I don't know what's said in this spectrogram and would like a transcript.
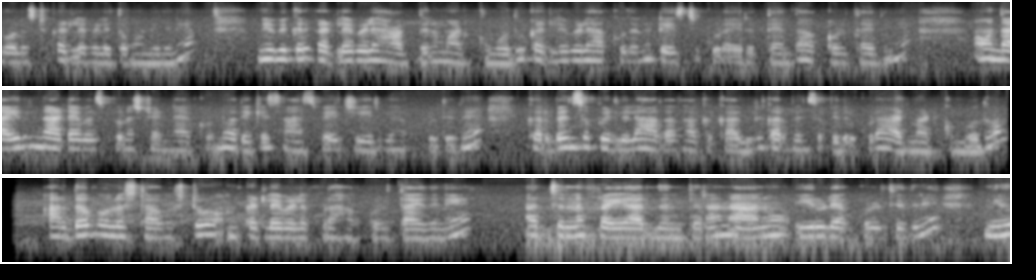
ಬೌಲಷ್ಟು ಕಡಲೆಬೇಳೆ ತೊಗೊಂಡಿದ್ದೀನಿ. ನೀವು ಬೇಕಾದ್ರೆ ಕಡಲೆಬೇಳೆ ಹಾಕ್ದೇ ಮಾಡ್ಕೊಬೋದು. ಕಡಲೆಬೇಳೆ ಹಾಕೋದ್ರಿಂದ ಟೇಸ್ಟಿ ಕೂಡ ಇರುತ್ತೆ ಅಂತ ಹಾಕ್ಕೊಳ್ತಾ ಇದ್ದೀನಿ. ಒಂದು ಐದರಿಂದ ಆರು ಟೇಬಲ್ ಸ್ಪೂನಷ್ಟು ಎಣ್ಣೆ ಹಾಕ್ಕೊಂಡು ಅದಕ್ಕೆ ಸಾಸಿವೆ, ಜೀರಿಗೆ ಹಾಕ್ಬಿಟ್ಟಿದ್ದೀನಿ ಕರ್ಬೇವಿನ ಸೊಪ್ಪು ಇರಲಿಲ್ಲ ಹಾಗಾಗಿ ಹಾಕೋಕ್ಕಾಗಲಿ ಕರ್ಬೇವಿನ ಸೊಪ್ಪು ಇದ್ರೂ ಕೂಡ ಆ್ಯಡ್ ಮಾಡ್ಕೊಬೋದು. ಅರ್ಧ ಬೌಲಷ್ಟು ಆಗೋಷ್ಟು ಕಡಲೆಬೇಳೆ ಕೂಡ ಹಾಕ್ಕೊಳ್ತಾ ಇದ್ದೀನಿ. ಅದು ಚೆನ್ನಾಗಿ ಫ್ರೈ ಆದ ನಂತರ ನಾನು ಈರುಳ್ಳಿ ಹಾಕ್ಕೊಳ್ತಿದ್ದೀನಿ. ನೀವು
